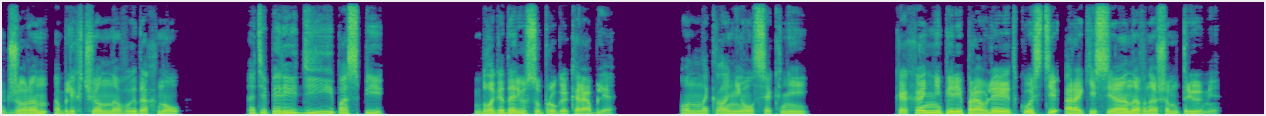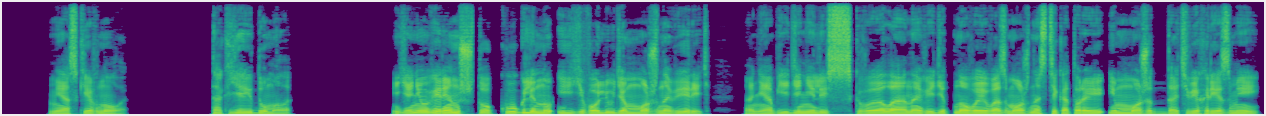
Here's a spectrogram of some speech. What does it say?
Джоран облегченно выдохнул. «А теперь иди и поспи». «Благодарю, супруга корабля». Он наклонился к ней. Кахан не переправляет кости Аракисиана в нашем трюме. Миас кивнула. Так я и думала. Я не уверен, что Куглину и его людям можно верить. Они объединились с Квелл, и она видит новые возможности, которые им может дать вихре змей.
